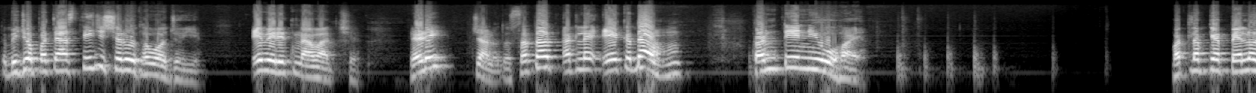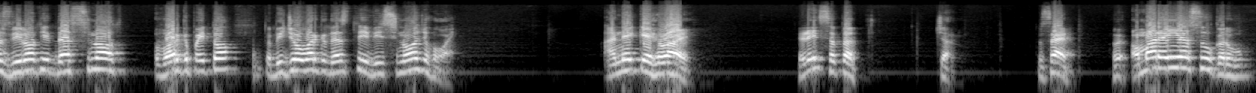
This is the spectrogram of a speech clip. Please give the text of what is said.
તો બીજો પચાસથી જ શરૂ થવો જોઈએ. એવી રીતના વાત છે. રેડી ચાલો, તો સતત એટલે એકદમ કન્ટિન્યુ હોય. મતલબ કે પેલો ઝીરો થી દસ નો વર્ગ પૈતો, તો બીજો વર્ગ દસથી વીસ નો જ હોય. આને કહેવાય. રેડી સતત. ચાલો. તો સાહેબ, હવે અમારે અહીંયા શું કરવું?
